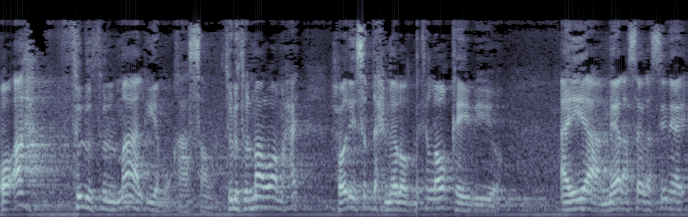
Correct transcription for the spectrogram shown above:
oo ah uluulmaal iyo muqaasama uluulmaal waa maxay? Xoolihii saddex meelood int loo qaybiyo ayaa meel asaga la siinaya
